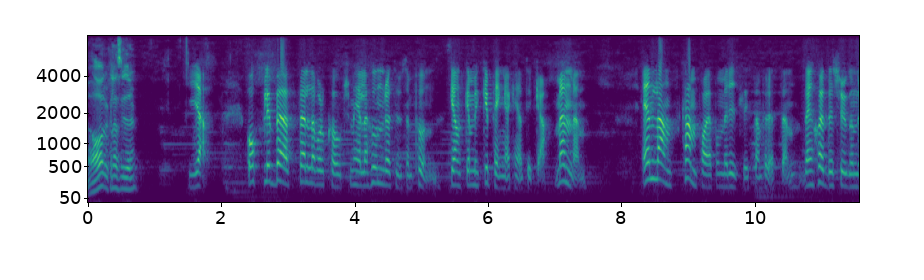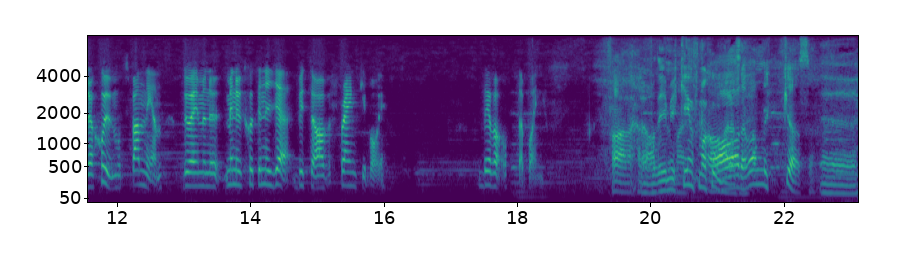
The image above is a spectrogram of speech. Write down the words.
Ja, du kan läsa vidare. Ja. Och blev bötfälld av vår coach med hela 100 000 pund. Ganska mycket pengar kan jag tycka. Men men. En landskamp har jag på meritlistan förresten. Den skedde 2007 mot Spanien. Då jag i minu minut 79 bytte av Frankie Boy. Det var åtta poäng. Fan, Ja, det är mycket information här, Ja, alltså. det var mycket alltså. Eh,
